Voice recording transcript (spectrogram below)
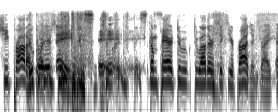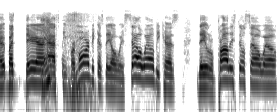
cheap product to what you're saying. business. i- i- Lucrative i- business. compared to to other six year projects right uh, but they are Yeah. asking for more because they always sell well because they will probably still sell well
